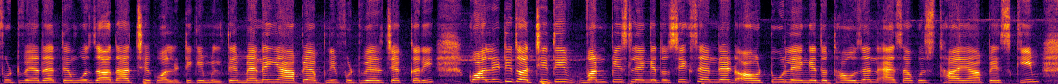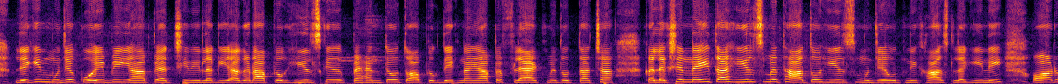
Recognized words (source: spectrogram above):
फुटवेयर रहते हैं, वो ज़्यादा अच्छे क्वालिटी के मिलते हैं। मैंने यहाँ पे अपनी फुटवेयर चेक करी क्वालिटी तो अच्छी थी वन पीस लेंगे तो सिक्स हंड्रेड और टू लेंगे तो थाउज़ेंड ऐसा कुछ था यहाँ पे स्कीम लेकिन मुझे कोई भी यहाँ पे अच्छी नहीं लगी। अगर आप लोग हील्स के पहनते हो तो आप लोग देखना, यहाँ पे फ्लैट में तो उतना अच्छा कलेक्शन नहीं था हील्स में था तो हील्स मुझे उतनी खास लगी नहीं। और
